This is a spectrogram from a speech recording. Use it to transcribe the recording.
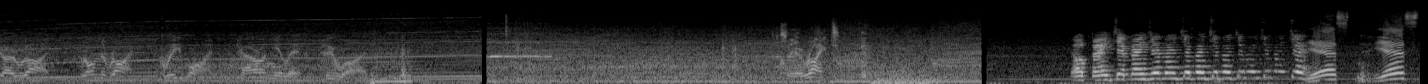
Go right. You're on the right. Three wide. Car on your left. Two wide. Clear right. Ja, pędzie, pędzie, pędzie, pędzie, pędzie, pędzie, pędzie. Jest, jest!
